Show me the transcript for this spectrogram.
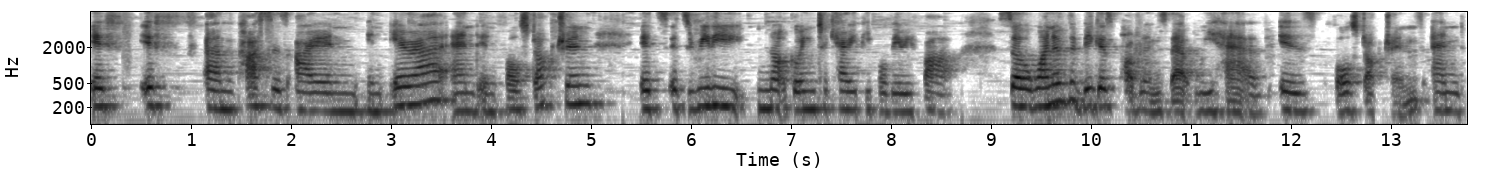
if if um, pastors are in in error and in false doctrine it's it's really not going to carry people very far. So one of the biggest problems that we have is false doctrines, and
